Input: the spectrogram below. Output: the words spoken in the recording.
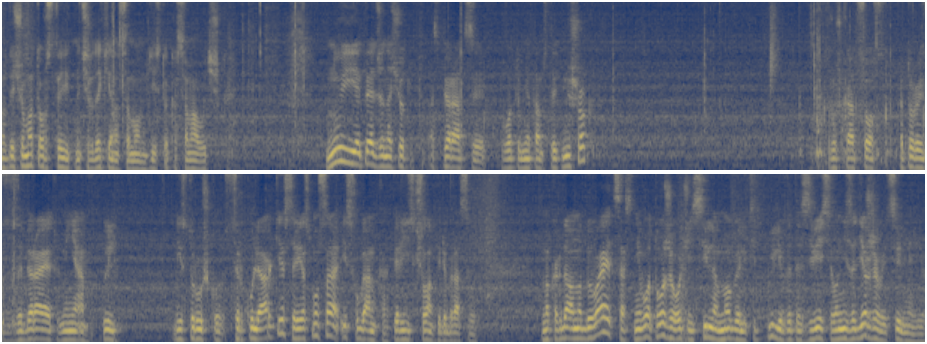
Вот еще мотор стоит на чердаке на самом, здесь только сама вытяжка. Ну и опять же насчет аспирации. Вот у меня там стоит мешок. Стружка отсос, который забирает у меня пыль и стружку с циркулярки, с ресмуса и с фуганка. Периодически шланг перебрасываю. Но когда он надувается, с него тоже очень сильно много летит пыли, вот этой взвеси. Он не задерживает сильно ее.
